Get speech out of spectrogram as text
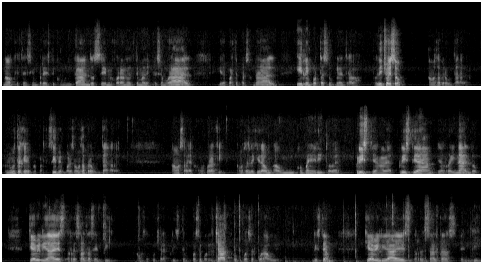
¿no? que estén siempre este, comunicándose, mejorando el tema de expresión oral y la parte personal, y la importancia de un plan de trabajo. Pues dicho eso, vamos a preguntar, a ver. Me gusta que participen, por eso vamos a preguntar, a ver. Vamos a ver, vamos por aquí. Vamos a elegir a un, a un compañerito, a ver. Cristian, a ver. Cristian Reinaldo. ¿Qué habilidades resaltas en ti? Vamos a escuchar a Cristian. Puede ser por el chat o puede ser por audio. Cristian, ¿qué habilidades resaltas en ti?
